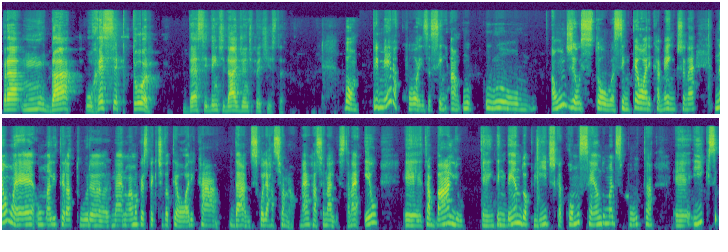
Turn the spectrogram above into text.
para mudar o receptor dessa identidade antipetista? Bom, primeira coisa, assim, a, o, o, aonde eu estou, assim, teoricamente, né, não é uma literatura, né, não é uma perspectiva teórica da escolha racional, né, racionalista, né. Eu é, trabalho é, entendendo a política como sendo uma disputa é, e que, se,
